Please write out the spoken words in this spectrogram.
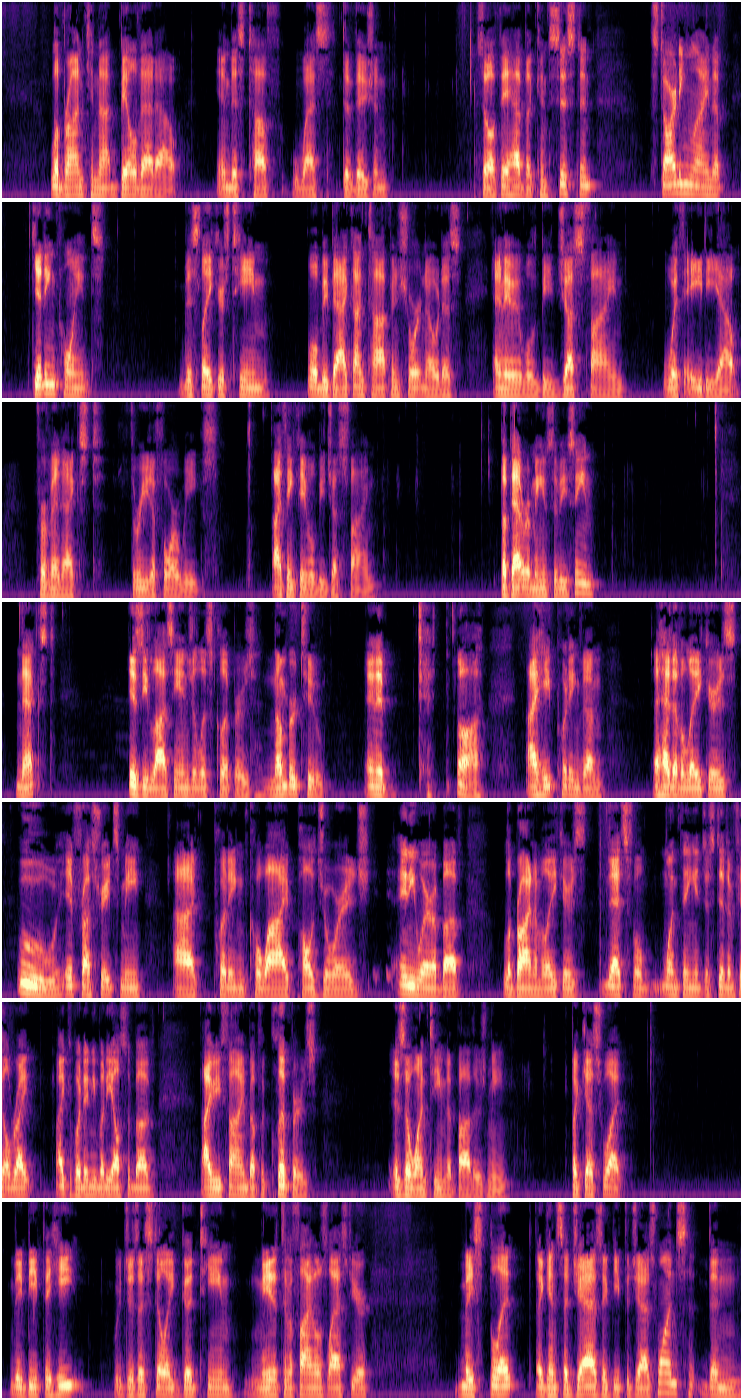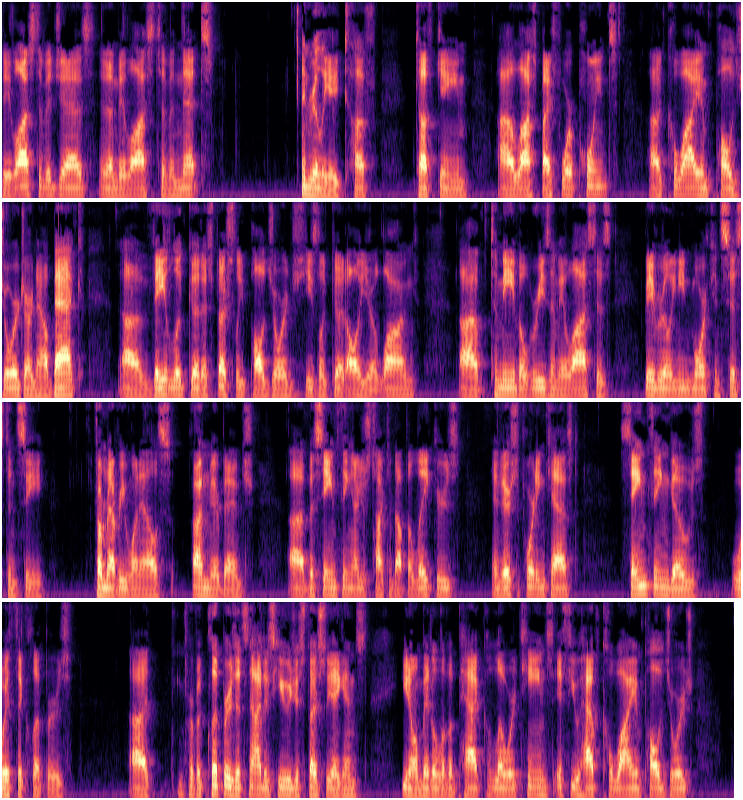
LeBron cannot bail that out in this tough West division. So if they have a consistent starting lineup, getting points, this Lakers team will be back on top in short notice, and they will be just fine with AD out for the next three to four weeks. I think they will be just fine. But that remains to be seen. Next is the Los Angeles Clippers, number two. And it, oh, I hate putting them ahead of the Lakers. Ooh, it frustrates me uh, putting Kawhi, Paul George anywhere above LeBron and the Lakers. That's the one thing it just didn't feel right. I could put anybody else above. I'd be fine, but the Clippers is the one team that bothers me. But guess what? They beat the Heat, which is a, still a good team. Made it to the finals last year. They split against the Jazz. They beat the Jazz once, then they lost to the Jazz, and then they lost to the Nets. And really a tough, tough game. Uh, lost by four points. Uh, Kawhi and Paul George are now back. Uh, they look good, especially Paul George. He's looked good all year long. Uh, to me, the reason they lost is they really need more consistency from everyone else on their bench. Uh, the same thing I just talked about the Lakers and their supporting cast. Same thing goes with the Clippers. Uh, for the Clippers, it's not as huge, especially against you know middle of a pack lower teams. If you have Kawhi and Paul George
